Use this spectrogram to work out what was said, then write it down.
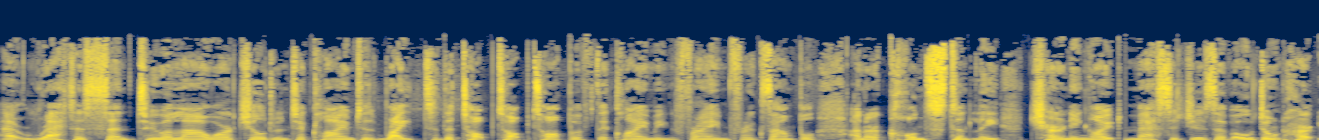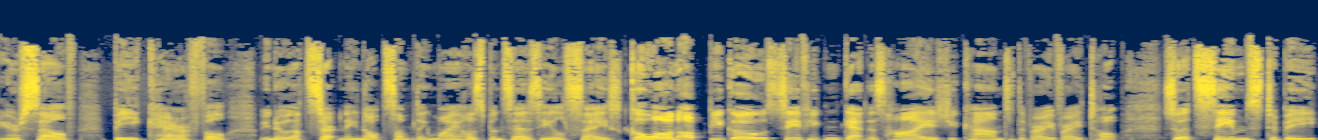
uh, reticent to allow our children to climb to right to the top, top, top of the climbing frame, for example, and are constantly churning out messages of, oh, don't hurt yourself, be careful. You know, that's certainly not something my husband says. He'll say, go on, up you go, see if you can get as high as you can to the very, very top. So it seems to be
